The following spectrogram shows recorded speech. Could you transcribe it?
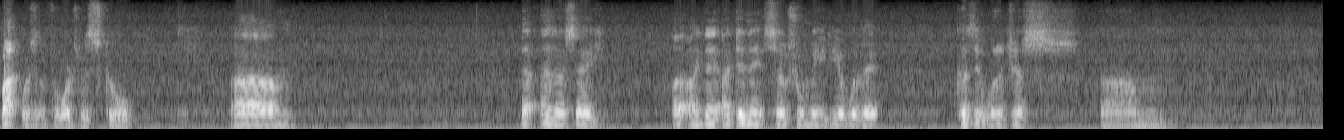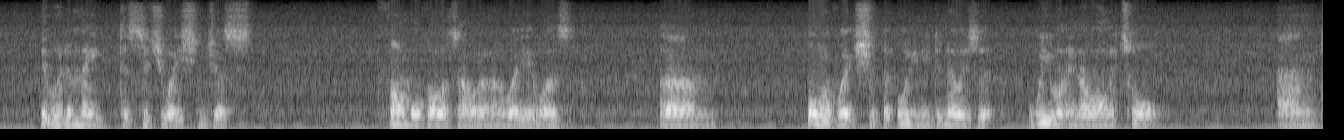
backwards and forwards with school. Um, as I say, I, I, I didn't hit social media with it because it would have just um, it would have made the situation just far more volatile than the way it was. Um, all of which, all you need to know is that we weren't in the wrong at all, and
